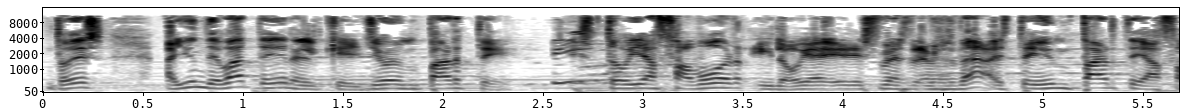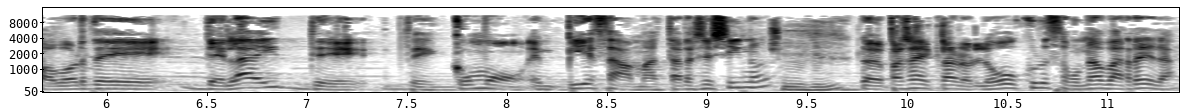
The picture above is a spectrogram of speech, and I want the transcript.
Entonces, hay un debate en el que yo en parte estoy a favor, y lo voy a, es verdad, estoy en parte a favor de, de Light, de, de cómo empieza a matar asesinos. Lo que pasa es que, claro, luego cruza una barrera.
